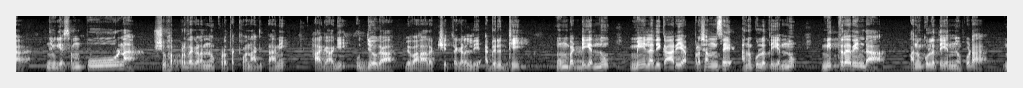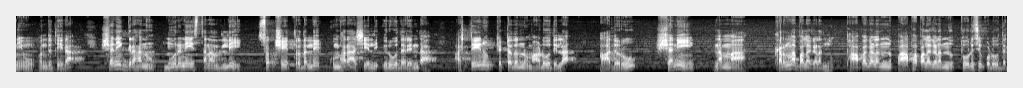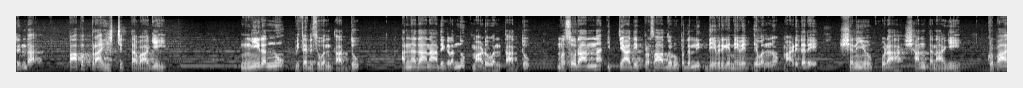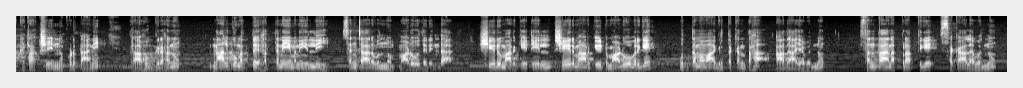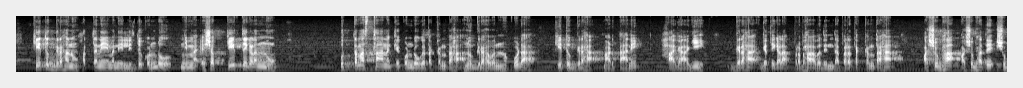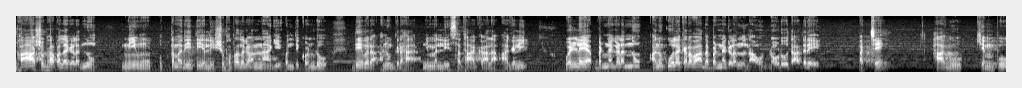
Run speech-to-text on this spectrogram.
ನಿಮಗೆ ಸಂಪೂರ್ಣ ಶುಭಪ್ರದಗಳನ್ನು ಕೊಡತಕ್ಕವನಾಗುತ್ತಾನೆ ಹಾಗಾಗಿ ಉದ್ಯೋಗ ವ್ಯವಹಾರ ಕ್ಷೇತ್ರಗಳಲ್ಲಿ ಅಭಿವೃದ್ಧಿ, ಮುಂಬಡ್ಡಿಯನ್ನು, ಮೇಲಧಿಕಾರಿಯ ಪ್ರಶಂಸೆ, ಅನುಕೂಲತೆಯನ್ನು, ಮಿತ್ರರಿಂದ ಅನುಕೂಲತೆಯನ್ನು ಕೂಡ ನೀವು ಹೊಂದುತ್ತೀರಾ? ಶನಿಗ್ರಹನು ಮೂರನೇ ಸ್ಥಾನದಲ್ಲಿ ಸ್ವಕ್ಷೇತ್ರದಲ್ಲಿ ಕುಂಭರಾಶಿಯಲ್ಲಿ ಇರುವುದರಿಂದ ಅಷ್ಟೇನು ಕೆಟ್ಟದನ್ನು ಮಾಡುವುದಿಲ್ಲ. ಆದರೂ ಶನಿ ನಮ್ಮ ಕರ್ಮಫಲಗಳನ್ನು, ಪಾಪಗಳನ್ನು ಪಾಪ ಫಲಗಳನ್ನು ತೋರಿಸಿಕೊಡುವುದರಿಂದ ಪಾಪಪ್ರಾಹಿಶ್ಚಿತ್ತವಾಗಿ ನೀರನ್ನು ವಿತರಿಸುವಂತಹದ್ದು ಅನ್ನದಾನಾದಿಗಳನ್ನು ಮಾಡುವಂತಹದ್ದು ಮಸೂರಾನ್ನ ಇತ್ಯಾದಿ ಪ್ರಸಾದ ರೂಪದಲ್ಲಿ ದೇವರಿಗೆ ನೈವೇದ್ಯವನ್ನು ಮಾಡಿದರೆ ಶನಿಯು ಕೂಡ ಶಾಂತನಾಗಿ ಕೃಪಾ ಕಟಾಕ್ಷೆಯನ್ನು ಕೊಡ್ತಾನೆ. ರಾಹುಗ್ರಹನು ನಾಲ್ಕು ಮತ್ತು ಹತ್ತನೇ ಮನೆಯಲ್ಲಿ ಸಂಚಾರವನ್ನು ಮಾಡುವುದರಿಂದ ಷೇರು ಮಾರ್ಕೆಟಲ್ಲಿ ಶೇರ್ ಮಾರ್ಕೆಟ್ ಮಾಡುವವರಿಗೆ ಉತ್ತಮವಾಗಿರ್ತಕ್ಕಂತಹ ಆದಾಯವನ್ನು, ಸಂತಾನ ಪ್ರಾಪ್ತಿಗೆ ಸಕಾಲವನ್ನು, ಕೇತುಗ್ರಹನು ಹತ್ತನೇ ಮನೆಯಲ್ಲಿದ್ದುಕೊಂಡು ನಿಮ್ಮ ಯಶಕೀರ್ತಿಗಳನ್ನು ಉತ್ತಮ ಸ್ಥಾನಕ್ಕೆ ಕೊಂಡೋಗತಕ್ಕಂತಹ ಅನುಗ್ರಹವನ್ನು ಕೂಡ ಕೇತುಗ್ರಹ ಮಾಡ್ತಾನೆ. ಹಾಗಾಗಿ ಗ್ರಹ ಗತಿಗಳ ಪ್ರಭಾವದಿಂದ ಬರತಕ್ಕಂತಹ ಅಶುಭ, ಅಶುಭತೆ, ಶುಭಾಶುಭ ಫಲಗಳನ್ನು ನೀವು ಉತ್ತಮ ರೀತಿಯಲ್ಲಿ ಶುಭ ಫಲಗಳನ್ನಾಗಿ ಹೊಂದಿಕೊಂಡು ದೇವರ ಅನುಗ್ರಹ ನಿಮ್ಮಲ್ಲಿ ಸದಾಕಾಲ ಆಗಲಿ. ಒಳ್ಳೆಯ ಬಣ್ಣಗಳನ್ನು ಅನುಕೂಲಕರವಾದ ಬಣ್ಣಗಳನ್ನು ನಾವು ನೋಡುವುದಾದರೆ ಪಚ್ಚೆ ಹಾಗೂ ಕೆಂಪು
